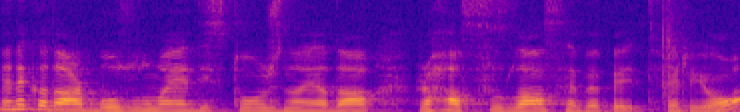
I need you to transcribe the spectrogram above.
ve ne kadar bozulmaya, distorjuna ya da rahatsızlığa sebebiyet veriyor?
